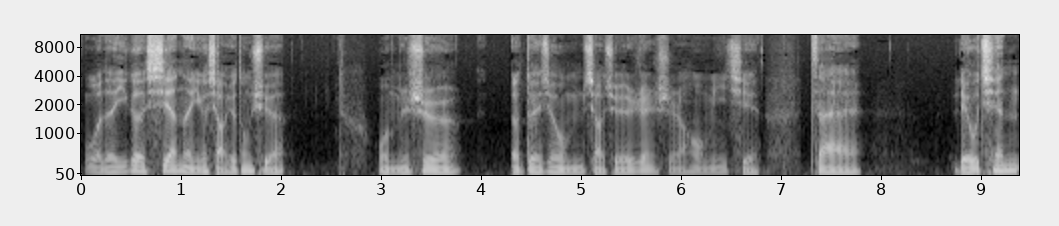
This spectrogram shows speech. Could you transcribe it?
我的一个西安的一个小学同学，我们是，呃，对，就我们小学认识，然后我们一起在刘谦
